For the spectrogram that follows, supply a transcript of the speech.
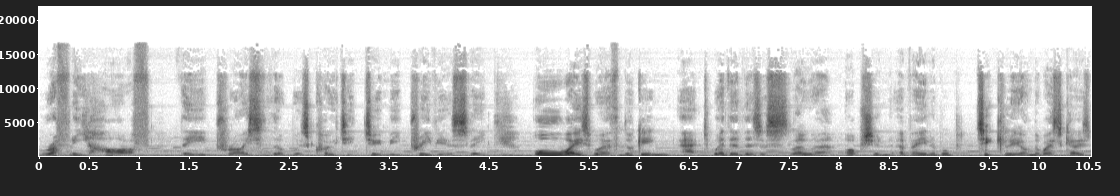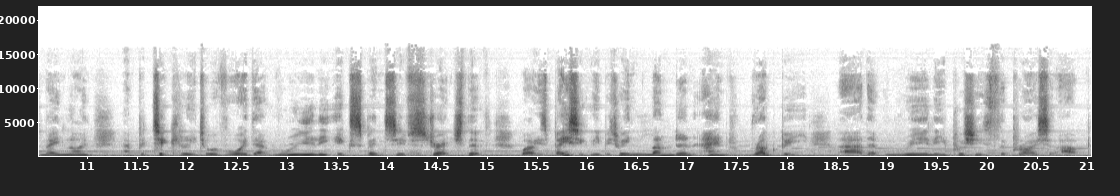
roughly half the price that was quoted to me previously. Always worth looking at whether there's a slower option available, particularly on the West Coast Main Line, and particularly to avoid that really expensive stretch that, well, is basically between London and Rugby uh, that really pushes the price up.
